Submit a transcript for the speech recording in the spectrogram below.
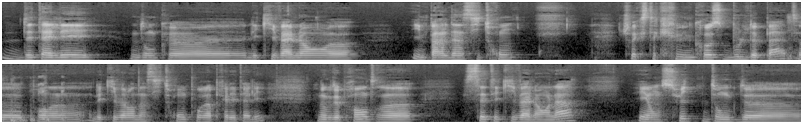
d'étaler, euh, l'équivalent, euh, ils me parlent d'un citron. Je crois que c'était quand même une grosse boule de pâte pour l'équivalent d'un citron pour après l'étaler. Donc de prendre cet équivalent-là et ensuite donc de,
